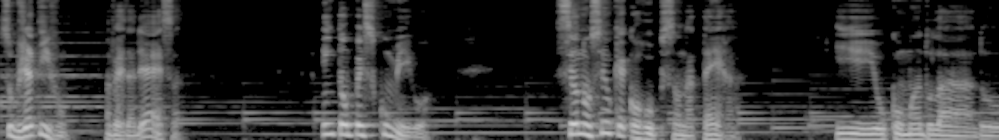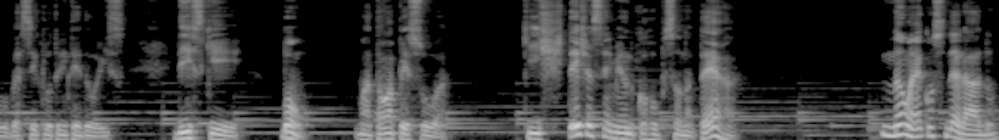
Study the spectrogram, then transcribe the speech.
subjetivo. A verdade é essa. Então pense comigo. Se eu não sei o que é corrupção na Terra, e o comando lá do versículo 32 diz que, bom, matar uma pessoa que esteja semeando corrupção na Terra não é considerado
